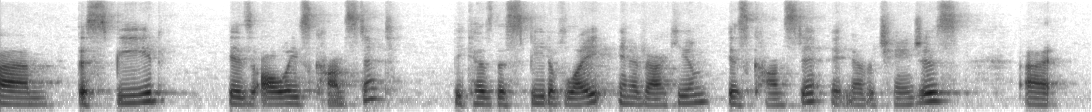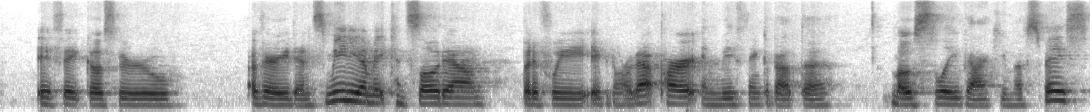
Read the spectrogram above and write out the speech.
um, the speed is always constant because the speed of light in a vacuum is constant. It never changes. Uh, if it goes through a very dense medium, it can slow down. But if we ignore that part and we think about the mostly vacuum of space,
